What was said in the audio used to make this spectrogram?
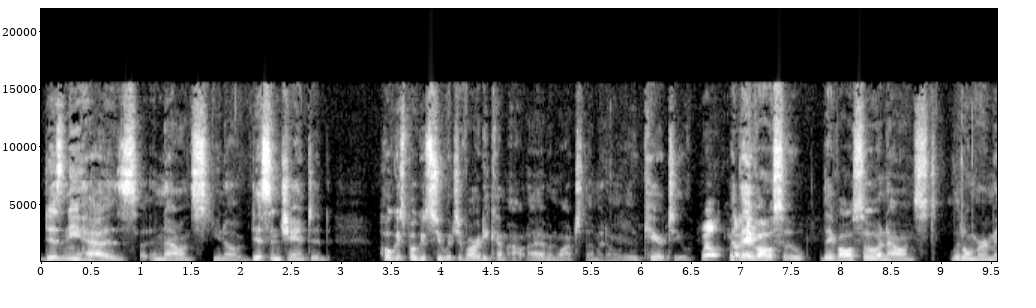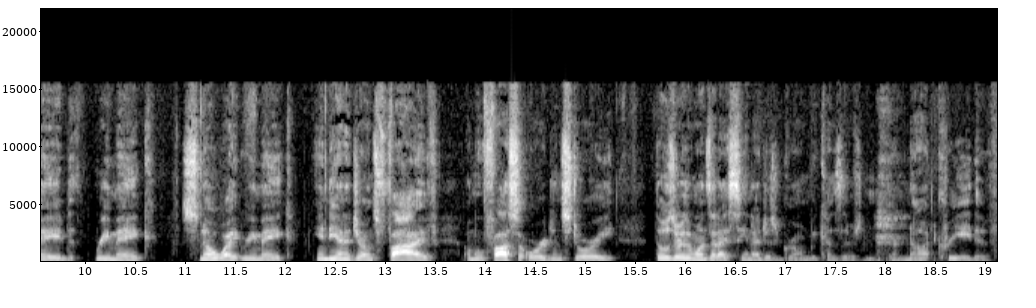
Disney has announced, you know, Disenchanted, Hocus Pocus 2, which have already come out. I haven't watched them. I don't really care to. Well, But okay. they've also they've also announced Little Mermaid remake, Snow White remake, Indiana Jones 5, a Mufasa origin story. Those are the ones that I see and I just groan because there's they're not creative.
